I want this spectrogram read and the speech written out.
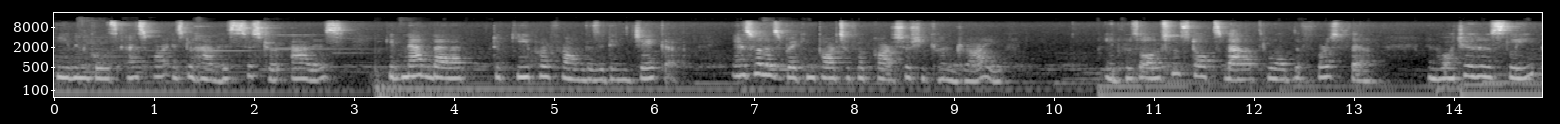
He even goes as far as to have his sister Alice kidnap Bella to keep her from visiting Jacob, as well as breaking parts of her car so she can't drive. Edward also stalks Bella throughout the first film and watches her sleep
